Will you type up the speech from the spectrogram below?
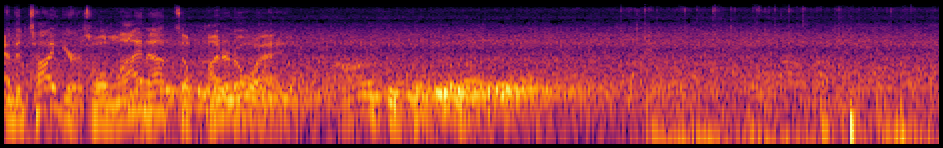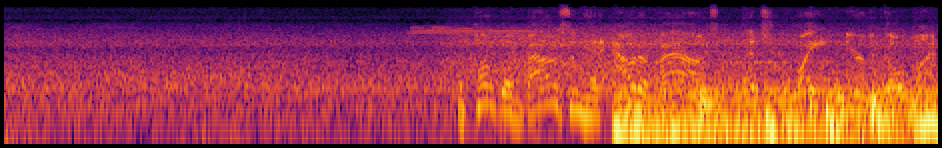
And the Tigers will line up to punt it away. The punt will bounce and head out of bounds. That's right near the goal line.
